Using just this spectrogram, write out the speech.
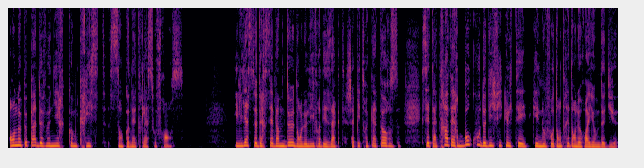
On ne peut pas devenir comme Christ sans connaître la souffrance. Il y a ce verset 22 dans le livre des Actes, chapitre 14. C'est à travers beaucoup de difficultés qu'il nous faut entrer dans le royaume de Dieu.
